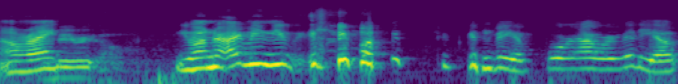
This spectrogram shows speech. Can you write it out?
All right. Mary- oh. You want? I mean, you. you want, it's gonna be a four-hour video.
